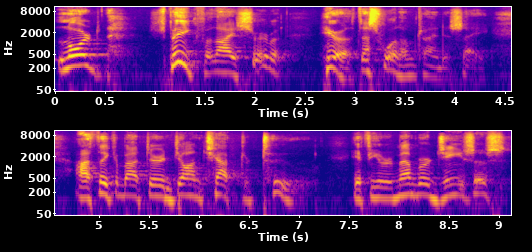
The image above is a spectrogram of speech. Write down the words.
Lord, speak for thy servant heareth. That's what I'm trying to say. I think about there in John chapter 2. If you remember, Jesus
